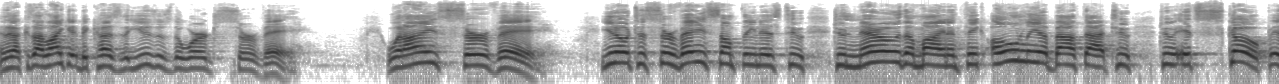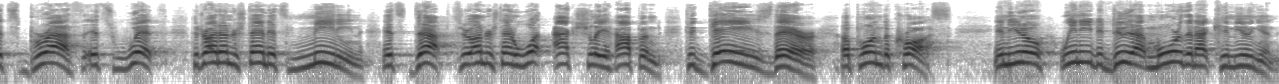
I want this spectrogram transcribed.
And because I like it because it uses the word survey. When I survey, you know, to survey something is to, to narrow the mind and think only about that, to, to its scope, its breadth, its width, to try to understand its meaning, its depth, to understand what actually happened, to gaze there upon the cross. And you know, we need to do that more than at communion.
